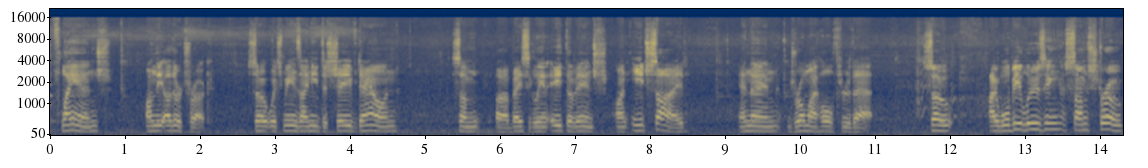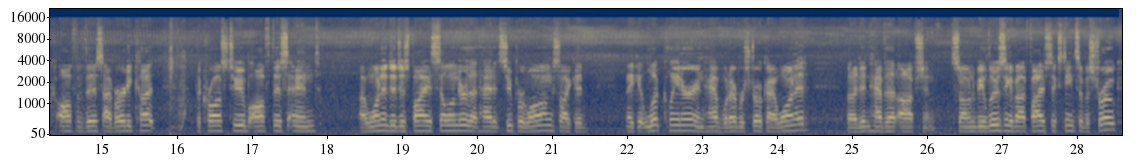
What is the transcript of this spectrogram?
flange on the other truck. So, which means I need to shave down some, uh, basically an eighth of inch on each side and then drill my hole through that. So I will be losing some stroke off of this. I've already cut the cross tube off this end I wanted to just buy a cylinder that had it super long so I could make it look cleaner and have whatever stroke I wanted, but I didn't have that option. So I'm gonna be losing about 5 16ths of a stroke,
